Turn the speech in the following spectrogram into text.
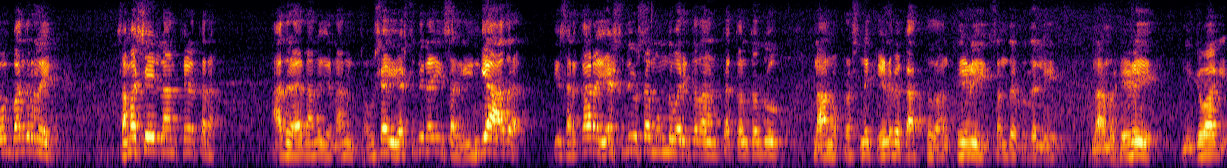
ಹೋಗಿ ಬಂದ್ರಲ್ಲ ಈಗ. ಸಮಸ್ಯೆ ಇಲ್ಲ ಅಂತ ಹೇಳ್ತಾರೆ. ಆದರೆ ನನಗೆ ನನಗೆ ಸಂಶಯ ಎಷ್ಟು ದಿನ ಈಗ ಸ, ಹಿಂಗೆ ಆದ್ರೆ. ಈ ಸರ್ಕಾರ ಎಷ್ಟು ದಿವಸ ಮುಂದುವರಿತದ ಅಂತಕ್ಕಂಥದ್ದು ನಾನು ಪ್ರಶ್ನೆ ಕೇಳಬೇಕಾಗ್ತದ ಅಂಥೇಳಿ ಈ ಸಂದರ್ಭದಲ್ಲಿ ನಾನು ಹೇಳಿ ನಿಜವಾಗಿ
